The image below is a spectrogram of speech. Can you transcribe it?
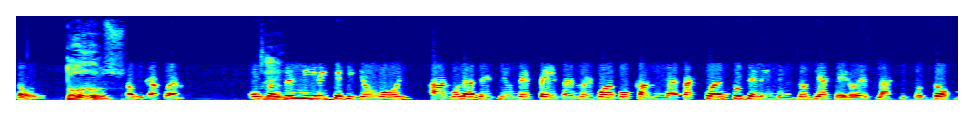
Todos. Todos. Estamos de acuerdo. Entonces miren que si yo voy, hago una sesión de pesas, luego hago caminata, ¿cuántos elementos de acero de plástico toco?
